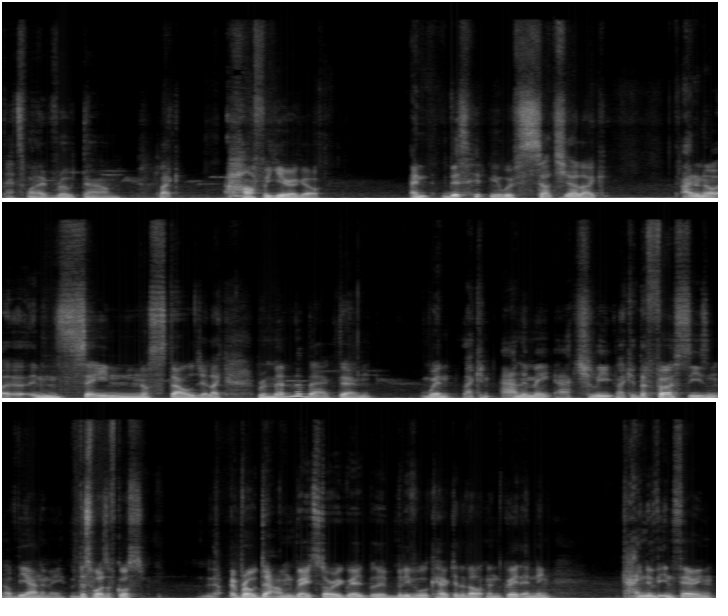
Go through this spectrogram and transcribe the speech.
That's what I wrote down like half a year ago. And this hit me with such a like I don't know, an insane nostalgia. Like remember back then when like an anime actually like the first season of the anime this was of course i wrote down great story great believable character development great ending kind of inferring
